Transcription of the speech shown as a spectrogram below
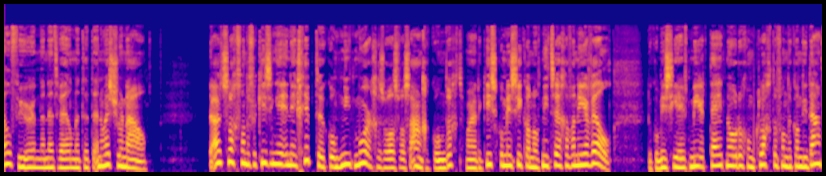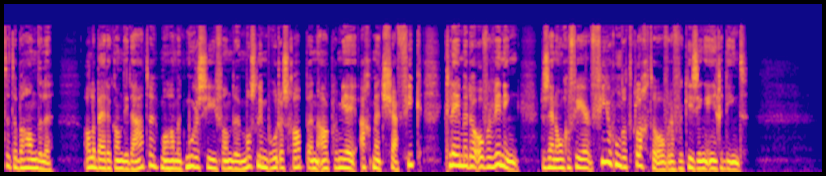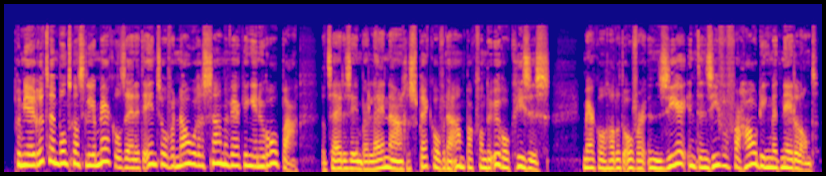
11 uur, net wel met het NOS-journaal. De uitslag van de verkiezingen in Egypte komt niet morgen zoals was aangekondigd... maar de kiescommissie kan nog niet zeggen wanneer wel. De commissie heeft meer tijd nodig om klachten van de kandidaten te behandelen. Allebei de kandidaten, Mohamed Morsi van de moslimbroederschap... en oud-premier Ahmed Shafiq, claimen de overwinning. Er zijn ongeveer 400 klachten over de verkiezingen ingediend. Premier Rutte en bondskanselier Merkel zijn het eens over nauwere samenwerking in Europa. Dat zeiden ze in Berlijn na een gesprek over de aanpak van de eurocrisis. Merkel had het over een zeer intensieve verhouding met Nederland.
